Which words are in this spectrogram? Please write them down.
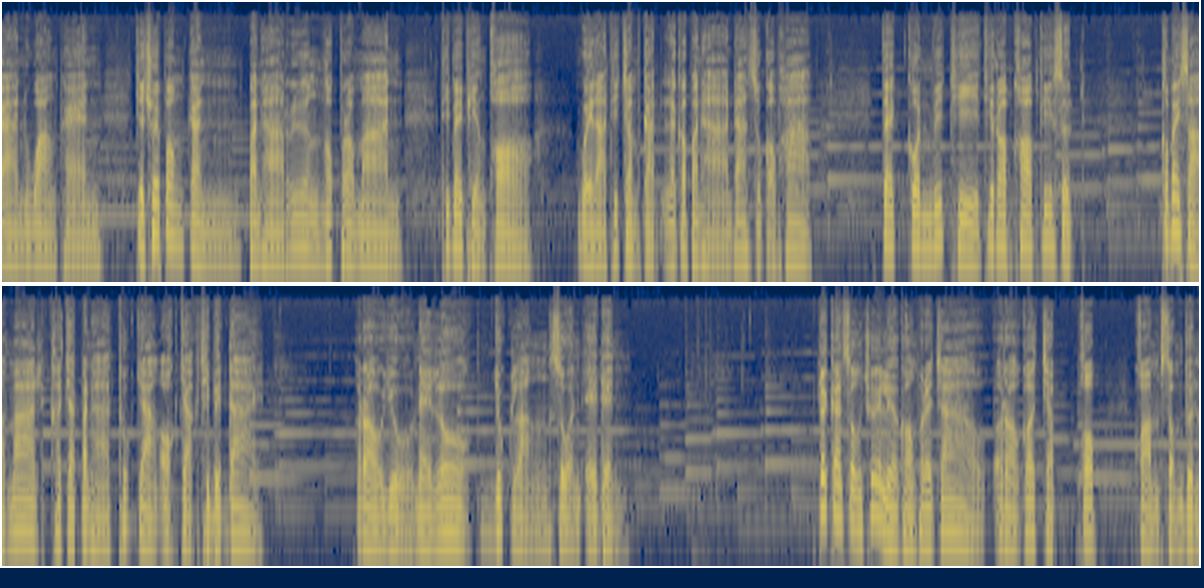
การวางแผนจะช่วยป้องกันปัญหาเรื่องงบประมาณที่ไม่เพียงพอ เวลาที่จำกัดและก็ปัญหาด้านสุขภาพ แต่กลวิธีที่รอบคอบที่สุด ก็ไม่สามารถขจัดปัญหาทุกอย่างออกจากชีวิตได้ เราอยู่ในโลกยุคหลังสวนเอเดนด้วยการทรงช่วยเหลือของพระเจ้า เราก็จะพบความสมดุล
